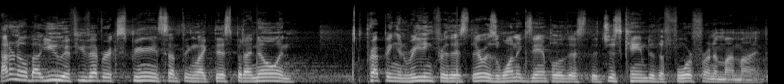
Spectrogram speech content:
I don't know about you if you've ever experienced something like this, but I know in prepping and reading for this, there was one example of this that just came to the forefront of my mind.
